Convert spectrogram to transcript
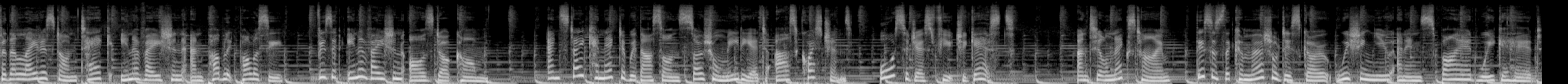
For the latest on tech, innovation, and public policy, visit innovationoz.com. And stay connected with us on social media to ask questions or suggest future guests. Until next time, this is the Commercial Disco wishing you an inspired week ahead.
